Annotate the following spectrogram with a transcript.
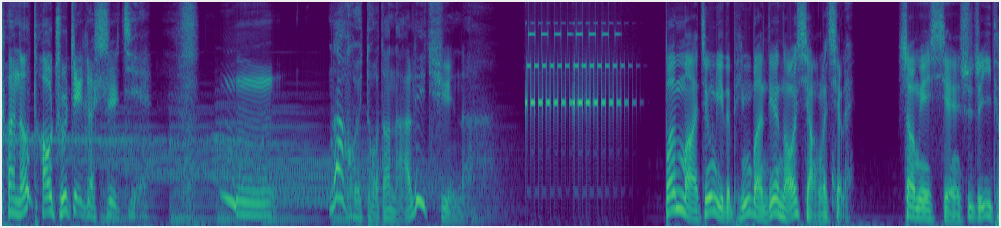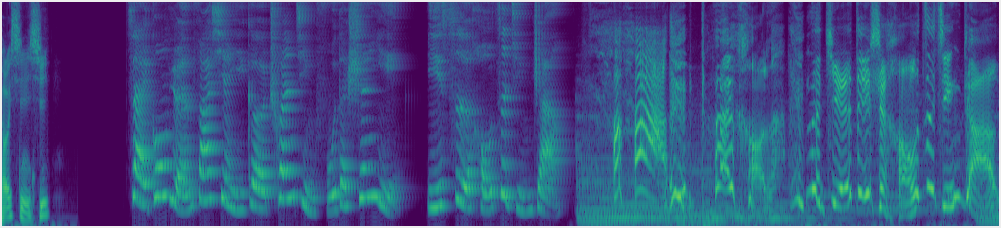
可能逃出这个世界。嗯，那会躲到哪里去呢？斑马经理的平板电脑响了起来，上面显示着一条信息：在公园发现一个穿警服的身影。疑似猴子警长，哈哈，太好了，那绝对是猴子警长。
